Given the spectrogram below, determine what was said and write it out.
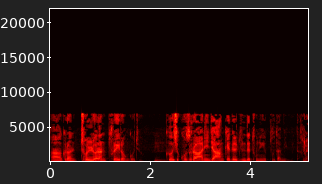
아, 그런 졸렬한 플레이를 한 거죠. 음. 그것이 고스란히 이제 안게 될 윤 대통령의 부담입니다. 네.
